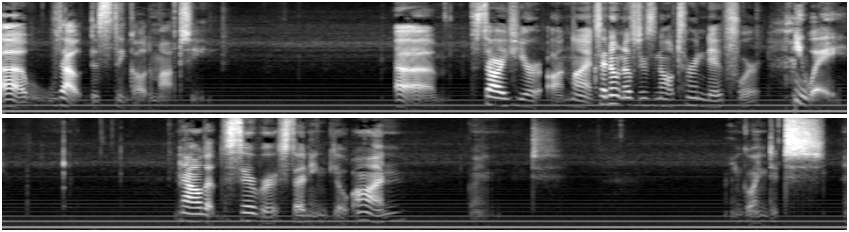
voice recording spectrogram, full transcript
uh, without this thing called Hamachi. Um, sorry if you're online, because I don't know if there's an alternative for... Anyway, now that the server is starting to go on, I'm going to... Uh,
